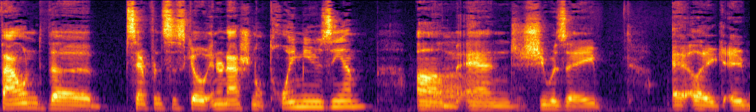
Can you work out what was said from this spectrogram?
found the San Francisco International Toy Museum, um, and she was a, a like a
